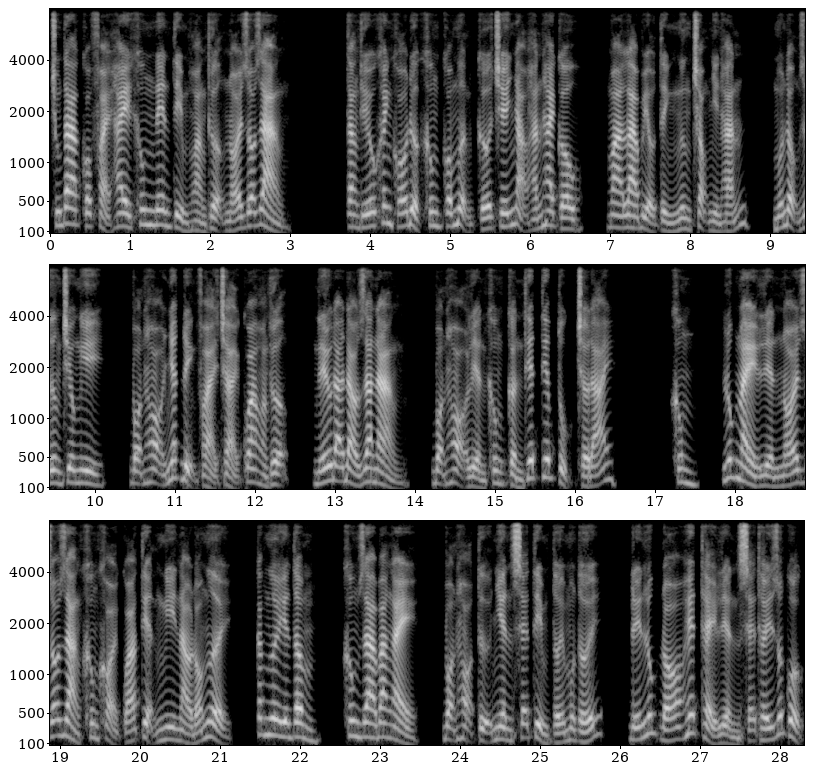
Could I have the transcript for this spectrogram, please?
chúng ta có phải hay không nên tìm Hoàng thượng nói rõ ràng. Tàng thiếu khanh khó được không có mượn cớ chế nhạo hắn hai câu, mà là biểu tình ngưng trọng nhìn hắn, muốn động dương chiêu nghi, bọn họ nhất định phải trải qua Hoàng thượng, nếu đã đào ra nàng, bọn họ liền không cần thiết tiếp tục chờ đãi. Không, lúc này liền nói rõ ràng không khỏi quá tiện nghi nào đó người, các ngươi yên tâm, không ra ba ngày, bọn họ tự nhiên sẽ tìm tới môn tới, đến lúc đó hết thể liền sẽ thấy rốt cuộc,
